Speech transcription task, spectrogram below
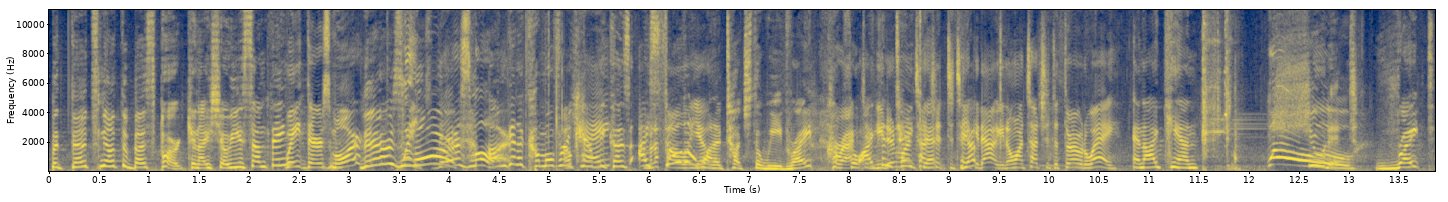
But that's not the best part. Can I show you something? Wait, there's more? There's Wait, more. there's more. I'm gonna come over Okay, here because I gonna still don't you. want to touch the weed, right? Correct. So I you can didn't want to touch it, to take Yep. it out. You don't want to touch it to throw it away. And I can shoot it right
